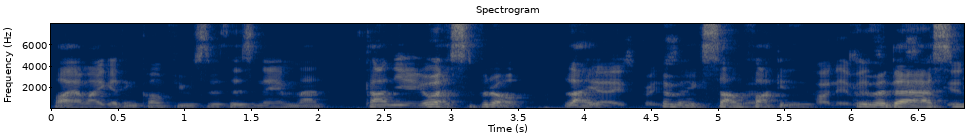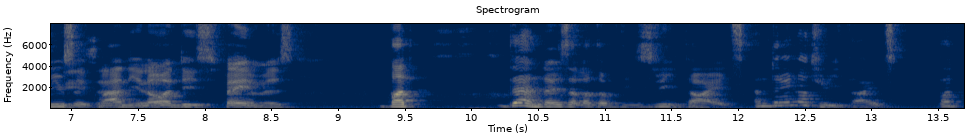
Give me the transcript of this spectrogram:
Why am I getting confused with his name, man? Kanye West, bro. Like, yeah, he's pretty. he sick. makes some Yeah. fucking good ass music, man, you yeah. know, and he's famous. But then there's a lot of these retards, and they're not retards, but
